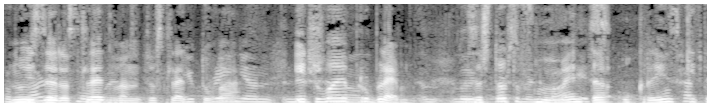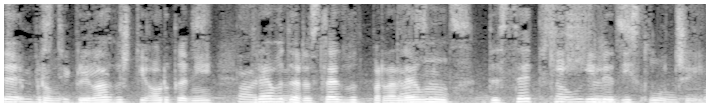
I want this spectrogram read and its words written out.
но и за разследването след това. И това е проблем, защото в момента украинските правоприлагащи органи трябва да разследват паралелно десетки десетки хиляди случаи.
